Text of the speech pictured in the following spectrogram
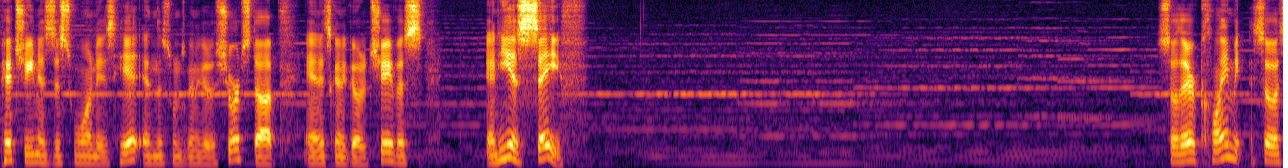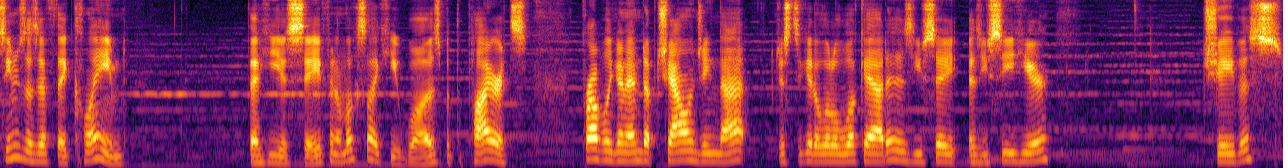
pitching as this one is hit, and this one's going to go to shortstop, and it's going to go to Chavis, and he is safe. So they're claiming, so it seems as if they claimed that he is safe, and it looks like he was, but the Pirates probably going to end up challenging that just to get a little look at it, as you say, as you see here. Chavis.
